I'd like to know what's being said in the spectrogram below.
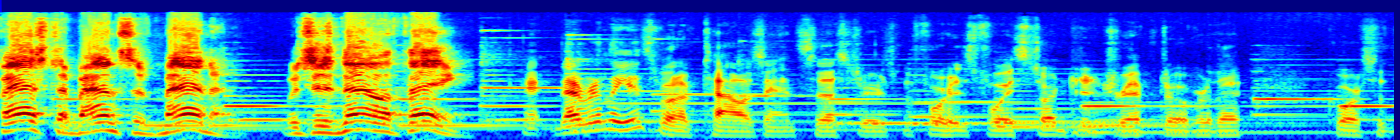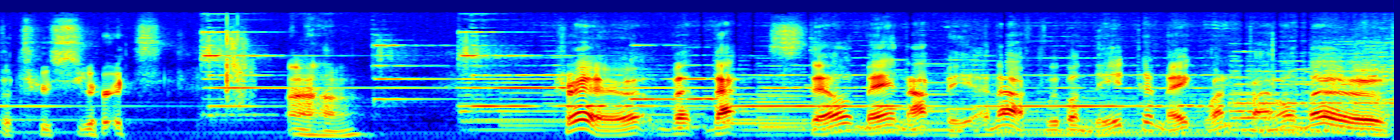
vast amounts of mana, which is now a thing. That really is one of Tao's ancestors before his voice started to drift over the course of the two series. Uh huh. True, but that still may not be enough. We will need to make one final move.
